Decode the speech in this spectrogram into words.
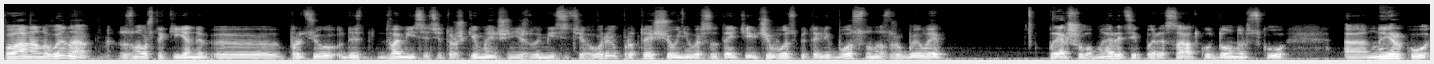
погана новина. Знову ж таки, я не е, про цю десь два місяці, трошки менше ніж два місяці, говорив про те, що в університеті чи в госпіталі Бостона зробили першу в Америці пересадку донорську е, нирку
